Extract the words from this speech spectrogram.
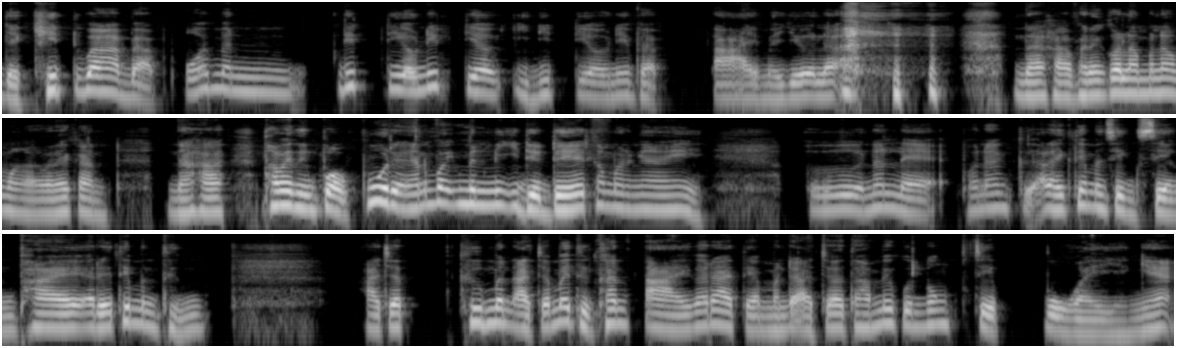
อย่าคิดว่าแบบโอ๊ยมันนิดเดียวนิดเดียวอีกนิดเดียวนี่แบบตายมาเยอะแล้วนะคะเพราะนั้นก็ระมัดระวังอาไว้แล้วกันนะคะทำไมถึงบอกพูดอย่างนั้นว่ามันมีอีเดเดทเข้ามาไง เออนั่นแหละเพราะนั่นคืออะไรที่มันเสี่ยงเสี่ยงภัยอะไรที่มันถึงอาจจะ คือมันอาจจะไม่ถึงขั้นตายก็ได้ แต่มันอาจจะทำให้คุณต้องเจ็บป่วยอย่างเงี้ย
